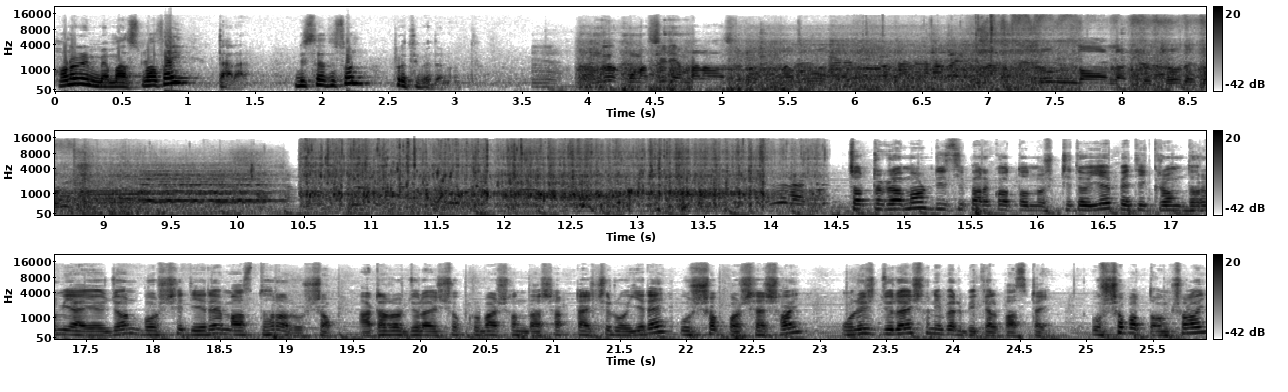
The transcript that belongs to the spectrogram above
হনরে মাছ নফাই তারা। বিস্তারিত শোন প্রতিবেদনত। সুন্দর লাগতেছে দেখুন। চট্টগ্রামের ডিসি পার্কত অনুষ্ঠিত ইয়ে ব্যতিক্রম ধর্মী আয়োজন বর্ষি দিয়ে মাছ ধরার উৎসব। আঠারো জুলাই শুক্রবার সন্ধ্যা সাতটায় শুরু হইয়ে উৎসব শেষ হয়, উনিশ জুলাই শনিবার বিকাল পাঁচটায়। উৎসবত অংশ লয়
